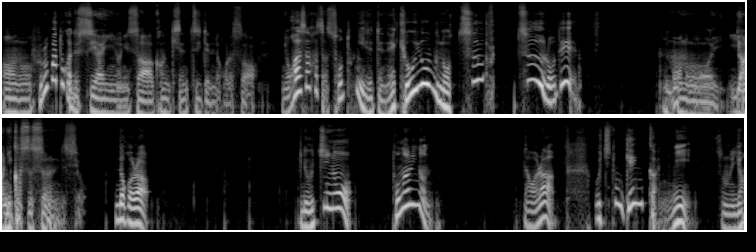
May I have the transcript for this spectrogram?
あの、風呂場とかですやいいのにさ、換気扇ついてんだからさ、わざわざ外に出てね、共用部の通通路であのヤニカスするんですよ。だからでうちの隣なんだからうちの玄関にそのヤ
